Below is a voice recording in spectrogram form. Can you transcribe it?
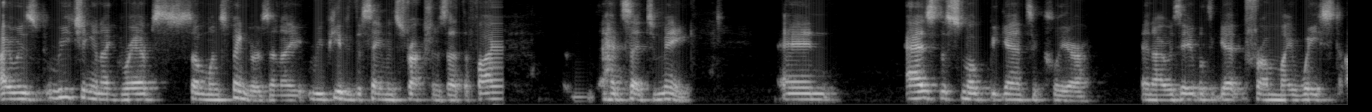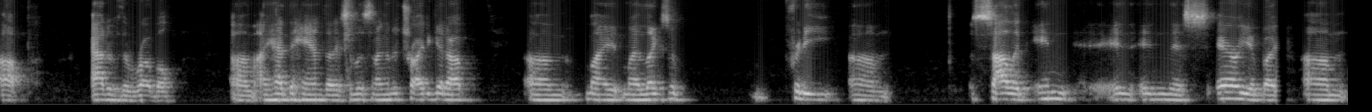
I was reaching and I grabbed someone's fingers and I repeated the same instructions that the fire had said to me. And as the smoke began to clear and I was able to get from my waist up out of the rubble, um, I had the hand that I said, listen, I'm going to try to get up. Um, my, my legs are pretty um, solid in, in, in this area, but um,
